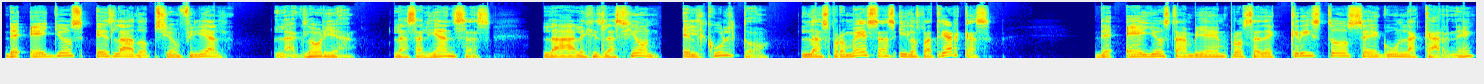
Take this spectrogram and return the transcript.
De ellos es la adopción filial, la gloria, las alianzas, la legislación, el culto, las promesas y los patriarcas. De ellos también procede Cristo según la carne,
